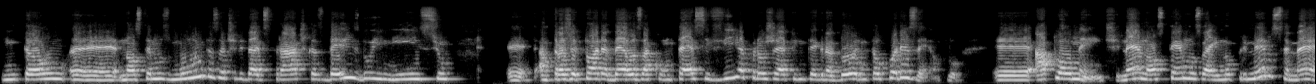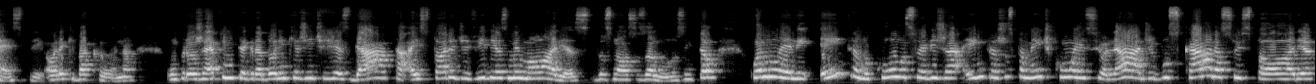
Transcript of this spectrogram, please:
Então, é, nós temos muitas atividades práticas desde o início, é, a trajetória delas acontece via projeto integrador. Então, por exemplo, é, atualmente, né, nós temos aí no primeiro semestre, olha que bacana, um projeto integrador em que a gente resgata a história de vida e as memórias dos nossos alunos. Então, quando ele entra no curso, ele já entra justamente com esse olhar de buscar a sua história,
